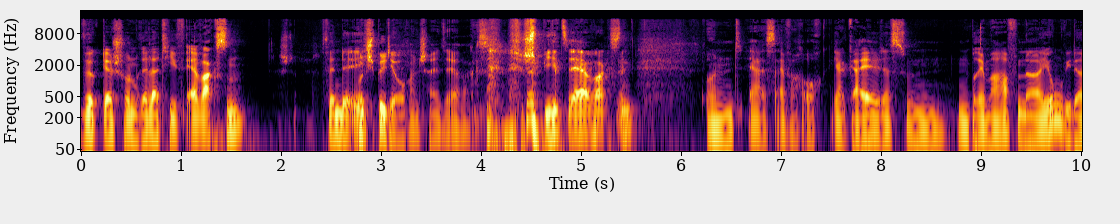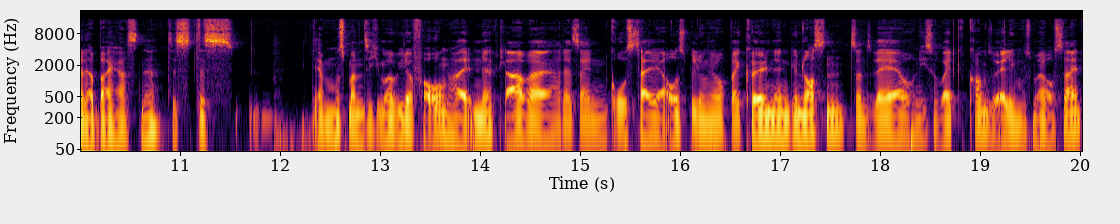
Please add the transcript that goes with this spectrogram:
wirkt er schon relativ erwachsen, finde ich. Und spielt ja auch anscheinend sehr erwachsen. spielt sehr erwachsen. Und ja, ist einfach auch ja geil, dass du einen, Bremerhavener Jungen wieder dabei hast, ne? Das, das der muss man sich immer wieder vor Augen halten. Ne? Klar, weil hat er seinen Großteil der Ausbildung ja auch bei Köln dann genossen, sonst wäre er auch nicht so weit gekommen, so ehrlich muss man auch sein.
